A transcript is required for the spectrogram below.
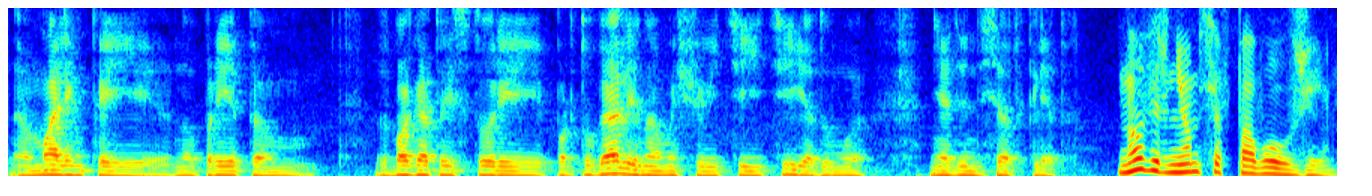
маленькой, но при этом с богатой историей Португалии нам еще идти идти, я думаю, не один десяток лет. Но вернемся в Поволжье.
